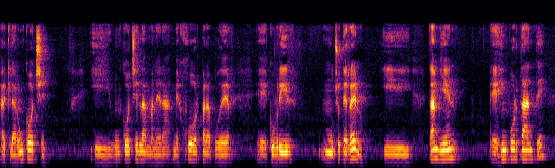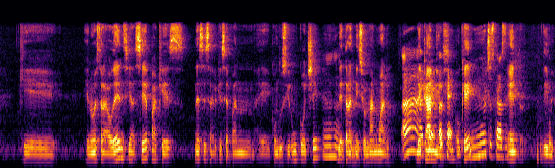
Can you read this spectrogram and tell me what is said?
alquilar un coche y un coche es la manera mejor para poder eh, cubrir mucho terreno y también es importante que nuestra audiencia sepa que es necesario que sepan eh, conducir un coche de transmisión manual, ah, de cambios, okay. Muchas gracias. dime.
